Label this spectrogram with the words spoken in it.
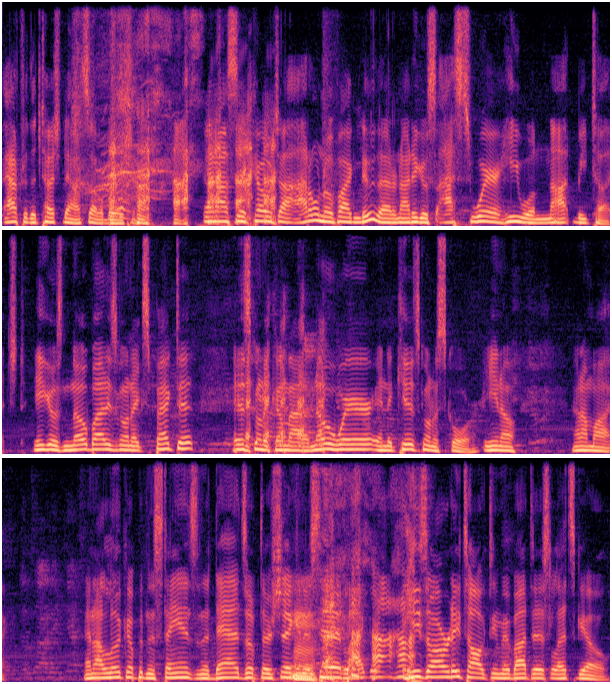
after the touchdown celebration." and I said, "Coach, I, I don't know if I can do that or not." He goes, "I swear he will not be touched." He goes, "Nobody's going to expect it. It's going to come out of nowhere, and the kid's going to score." You know, and I'm like. And I look up in the stands, and the dad's up there shaking his head like he's already talked to me about this. Let's go.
